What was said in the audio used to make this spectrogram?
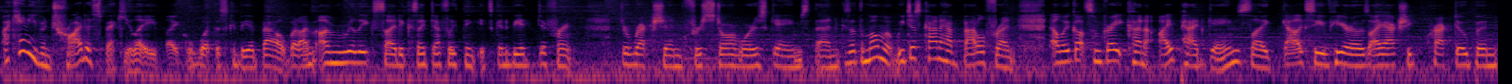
I can't even try to speculate like what this could be about, but I'm I'm really excited because I definitely think it's going to be a different direction for Star Wars games then. Because at the moment we just kind of have Battlefront, and we've got some great kind of iPad games like Galaxy of Heroes. I actually cracked open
